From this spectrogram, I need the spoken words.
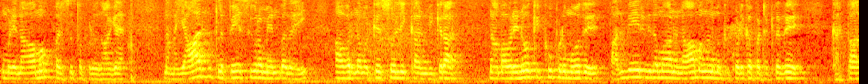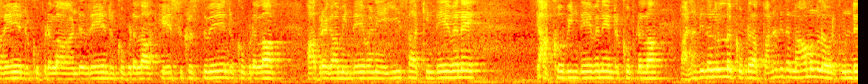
உம்முடைய நாமம் பரிசுத்தப்படுவதாக. நம்ம யாரிடத்துல பேசுகிறோம் என்பதை அவர் நமக்கு சொல்லி காண்பிக்கிறார். நாம் அவரை நோக்கி கூப்பிடும்போது பல்வேறு விதமான நாமங்கள் நமக்கு கொடுக்கப்பட்டிருக்கிறது. கர்த்தாவே என்று கூப்பிடலாம் ஆண்டவரே என்று கூப்பிடலாம் இயேசு கிறிஸ்துவே என்று கூப்பிடலாம் ஆபிரகாமின் தேவனே ஈசாக்கின் தேவனே யாக்கோபின் தேவனே என்று கூப்பிடலாம். பல விதங்களில் கூப்பிடலாம் பலவித நாமங்கள் அவருக்கு உண்டு.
